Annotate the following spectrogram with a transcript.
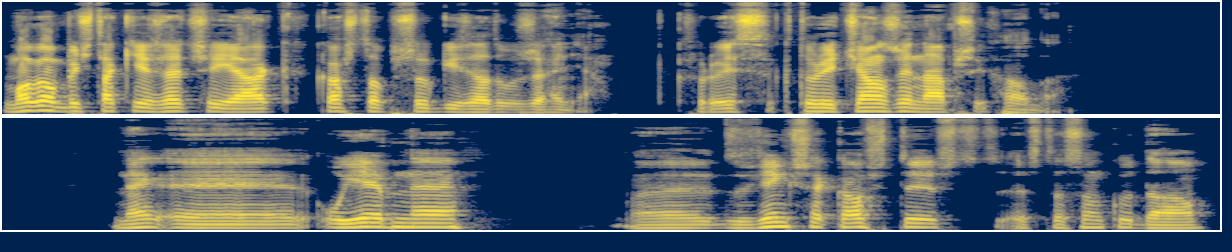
Mogą być takie rzeczy jak koszt obsługi zadłużenia, który, jest, który ciąży na przychodach. Ne, e, ujemne, większe koszty w, stosunku do,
